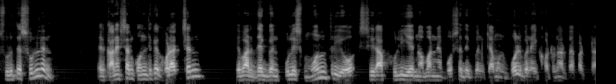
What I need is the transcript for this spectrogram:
শুরুতে শুনলেন, এর কানেকশন কোন দিকে ঘোরাচ্ছেন? এবার দেখবেন পুলিশ মন্ত্রীও শিরা ফুলিয়ে নবান্নে বসে দেখবেন কেমন বলবেন এই ঘটনার ব্যাপারটা।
